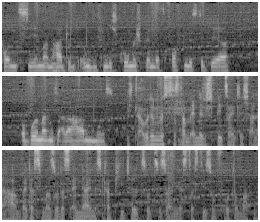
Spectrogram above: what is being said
von zehn man hat und irgendwie finde ich komisch, wenn das aufgelistet wäre, obwohl man nicht alle haben muss. Ich glaube, du müsstest am Ende des Spiels eigentlich alle haben, weil das immer so das Ende eines Kapitels sozusagen ist, dass die so ein Foto machen.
